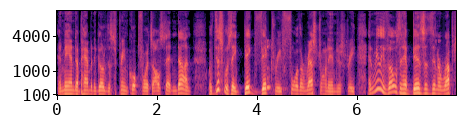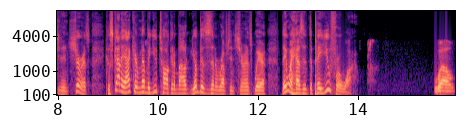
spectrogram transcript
and may end up having to go to the Supreme Court before it's all said and done. But this was a big victory for the restaurant industry, and really those that have business interruption insurance. Because Scotty, I can remember you talking about your business interruption insurance, where they were hesitant to pay you for a while. Well,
